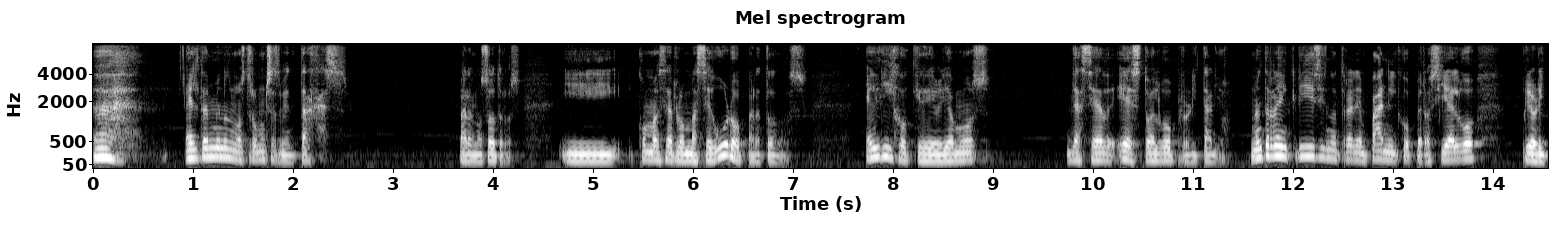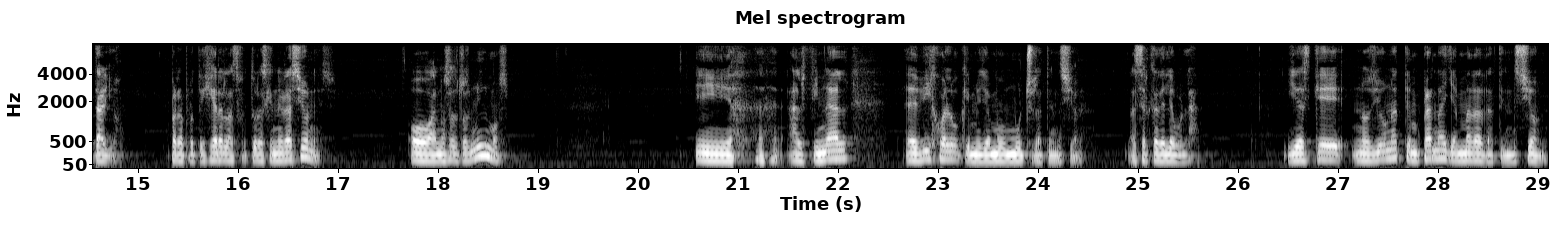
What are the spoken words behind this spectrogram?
Ah, él también nos mostró muchas ventajas para nosotros y cómo hacerlo más seguro para todos. Él dijo que deberíamos de hacer esto algo prioritario. No entrar en crisis, no entrar en pánico, pero sí algo prioritario para proteger a las futuras generaciones o a nosotros mismos. Y al final eh, dijo algo que me llamó mucho la atención acerca del ébola. Y es que nos dio una temprana llamada de atención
